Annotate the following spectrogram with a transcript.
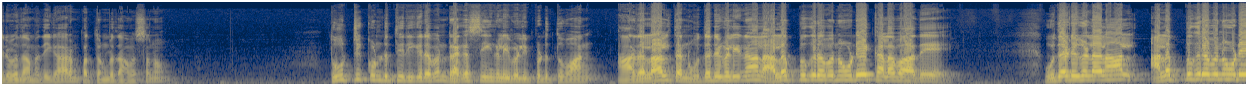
இருபதாம் அதிகாரம் பத்தொன்பதாம் வசனம். தூற்றிக்கொண்டு திரிகிறவன் ரகசியங்களை வெளிப்படுத்துவான். ஆதலால் தன் உதடுகளினால் அலப்புகிறவனோடே கலவாதே. உதடுகளால் அலப்புகிறவனோடே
